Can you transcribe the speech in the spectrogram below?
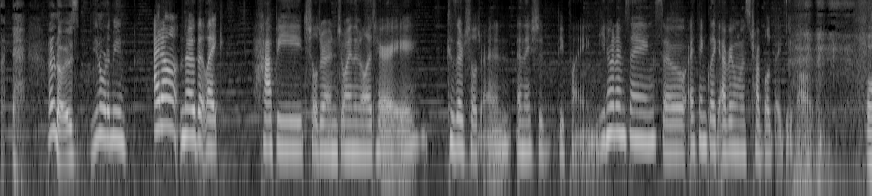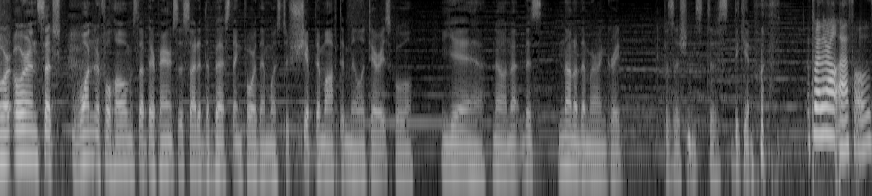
I don't know. Is you know what I mean? I don't know that like happy children join the military because they're children and they should be playing. You know what I'm saying? So I think like everyone was troubled by default. Or, or in such wonderful homes that their parents decided the best thing for them was to ship them off to military school. Yeah, no, not this. None of them are in great positions to begin with. That's why they're all assholes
